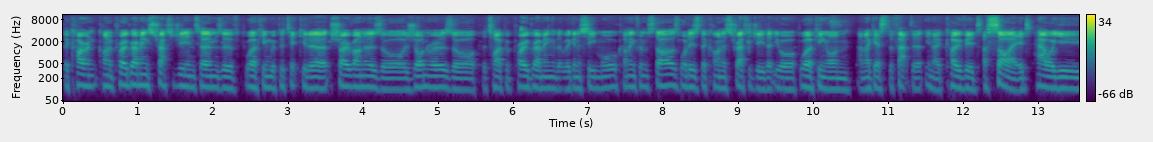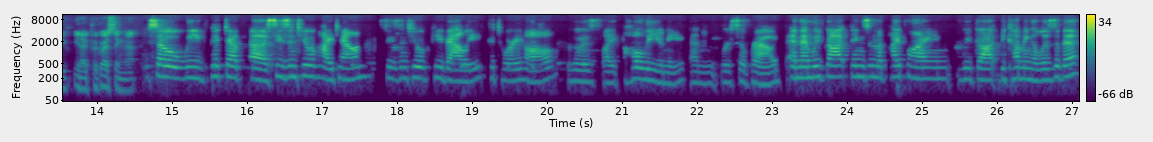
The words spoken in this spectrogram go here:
the current kind of programming strategy in terms of working with particular showrunners or genres or the type of programming that we're going to see more coming from Starz? What is the kind of strategy that you're working on? And I guess the fact that you know, COVID aside, how are you you know progressing that? So we picked up uh, season two of Hightown, season two of P Valley, Katori Hall, who is like wholly unique, and we're so proud. And then we've got things in the pipeline. We've got Becoming Elizabeth.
